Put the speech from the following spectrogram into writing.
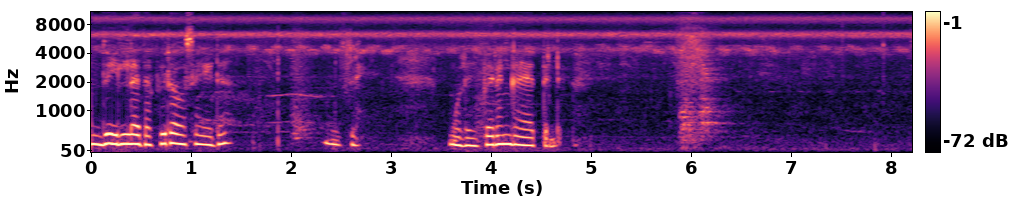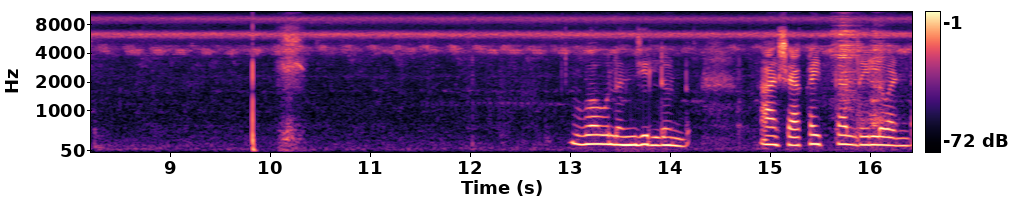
ಒಂದು ಇಲ್ಲದ ಫಿರಾವ್ ಸೈಡ್ ಮೂಲ ಪೆರಂಗಾಯ ಆತುಂಡು ಹೂವು ಒಂಜಿ ಇಲ್ಲುಂಡು ಆಶಾ ಕೈತ್ತಲ್ದ ಇಲ್ಲು ಬಂಡ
